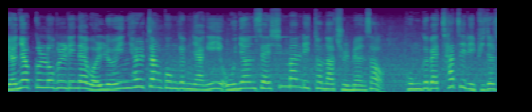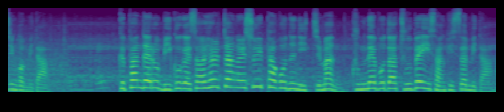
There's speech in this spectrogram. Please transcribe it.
면역 글로불린의 원료인 혈장 공급량이 5년 새 10만 리터나 줄면서 공급의 차질이 빚어진 겁니다. 급한 대로 미국에서 혈장을 수입하고는 있지만 국내보다 두 배 이상 비쌉니다.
